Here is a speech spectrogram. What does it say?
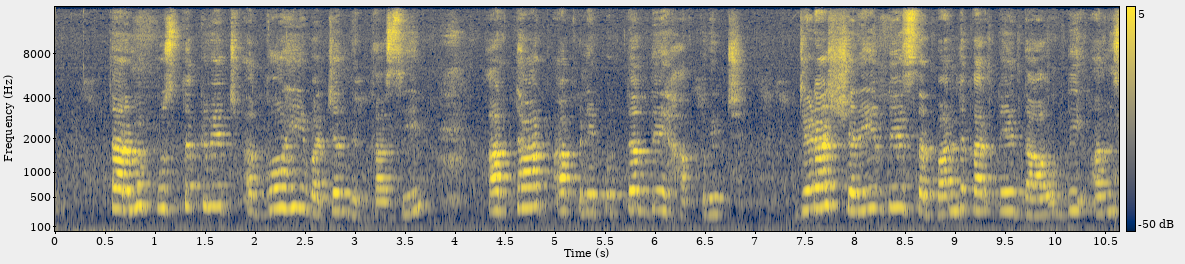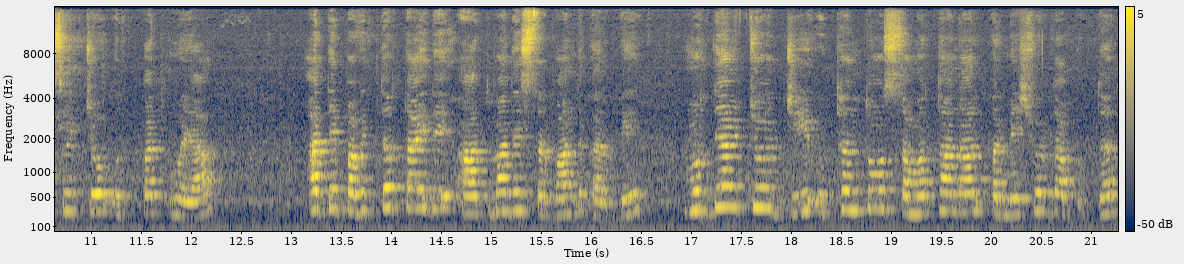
ਧਰਮ ਪੁਸਤਕ ਵਿੱਚ ਅੱਗੋਂ ਹੀ ਵਚਨ ਦਿੱਤਾ ਸੀ, ਅਰਥਾਤ ਆਪਣੇ ਪੁੱਤਰ ਦੇ ਹੱਕ ਵਿੱਚ ਜਿਹੜਾ ਸਰੀਰ ਦੇ ਸੰਬੰਧ ਕਰਕੇ ਦਾਊਦ ਦੀ ਅੰਸ਼ ਵਿੱਚੋਂ ਉਤਪਤ ਹੋਇਆ ਅਤੇ ਪਵਿੱਤਰਤਾ ਦੇ ਆਤਮਾ ਦੇ ਸੰਬੰਧ ਕਰਕੇ ਮੁਰਦਿਆਂ ਵਿੱਚੋਂ ਜੀ ਉੱਠਣ ਤੋਂ ਸਮਰਥਾ ਨਾਲ ਪਰਮੇਸ਼ਵਰ ਦਾ ਪੁੱਤਰ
